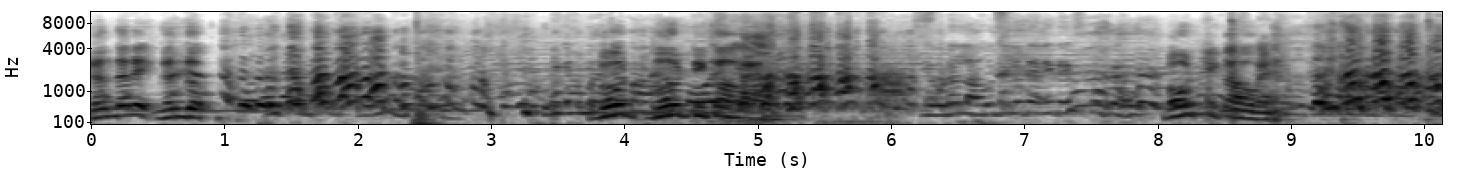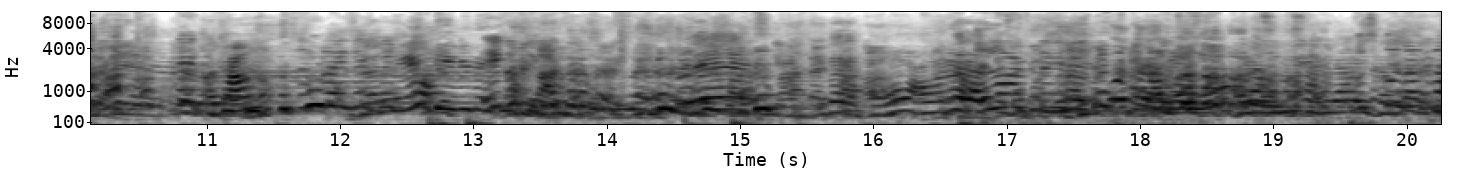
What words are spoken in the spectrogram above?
गंध रे गंध बहुत बहुत टिका हो गया। बहुत टिका हो गया। करायला वाटतंय. उसको लगता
